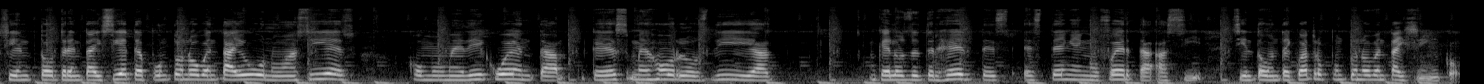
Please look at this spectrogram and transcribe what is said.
137.91. Así es como me di cuenta que es mejor los días que los detergentes estén en oferta así 194.95.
